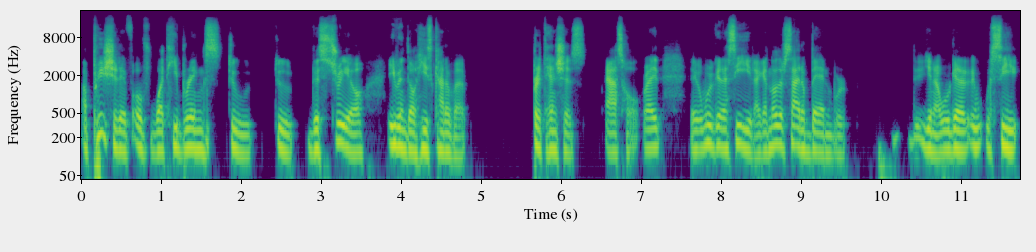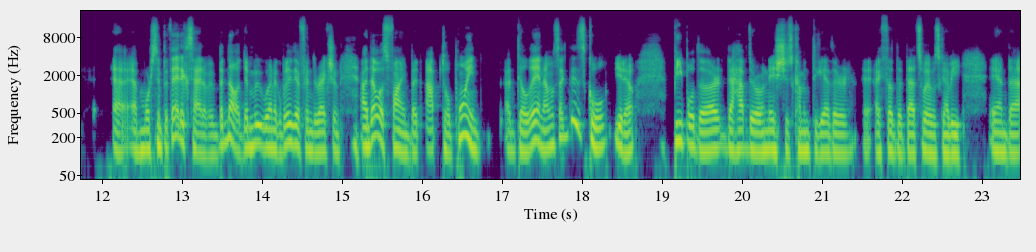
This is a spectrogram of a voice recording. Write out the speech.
appreciative of what he brings to to this trio, even though he's kind of a pretentious asshole, right? We're gonna see like another side of Ben. We're, you know, we're gonna see a, more sympathetic side of it. But no, the movie went a completely different direction, and that was fine. But up to a point, until then, I was like, this is cool. You know, people that are that have their own issues coming together. I- thought that that's what it was gonna be, and uh,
